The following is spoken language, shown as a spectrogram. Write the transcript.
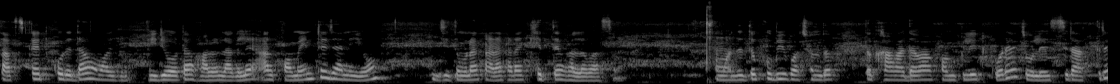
সাবস্ক্রাইব করে দাও আমার ভিডিওটা ভালো লাগলে, আর কমেন্টে জানিও যে তোমরা কারা কারা খেতে ভালোবাসো। আমাদের তো খুবই পছন্দ। তো খাওয়া দাওয়া কমপ্লিট করে চলে এসেছি রাত্রে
